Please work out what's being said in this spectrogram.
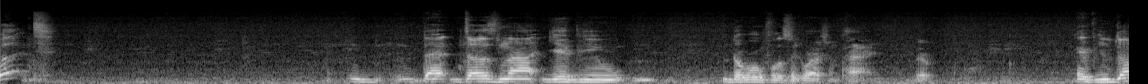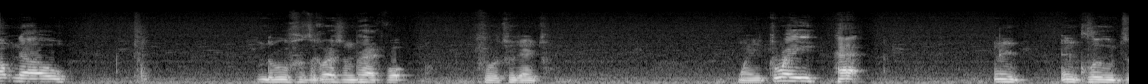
But that does not give you the ruthless aggression pack. If you don't know the ruthless aggression pack for for 2K23 ha- in- includes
